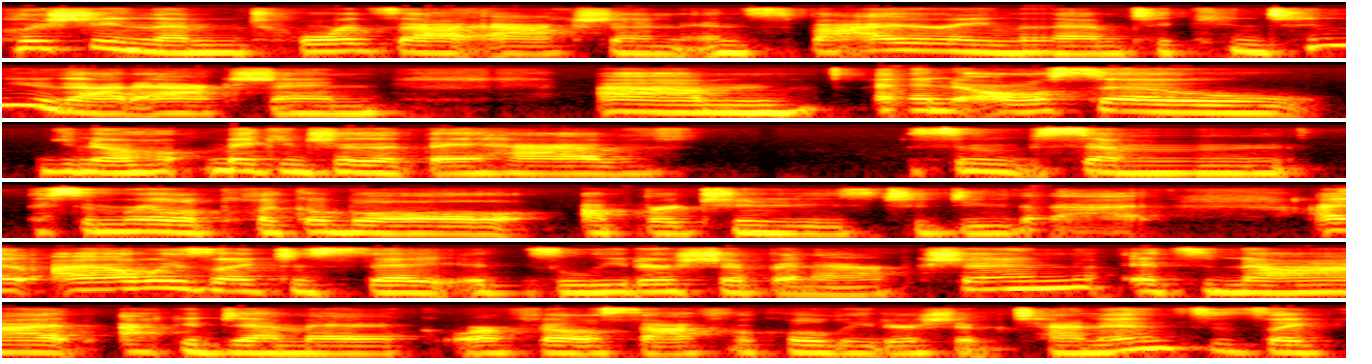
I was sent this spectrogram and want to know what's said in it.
pushing them towards that action inspiring them to continue that action um, and also you know making sure that they have some some some real applicable opportunities to do that. I, I always like to say it's leadership in action. It's not academic or philosophical leadership tenets. It's like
